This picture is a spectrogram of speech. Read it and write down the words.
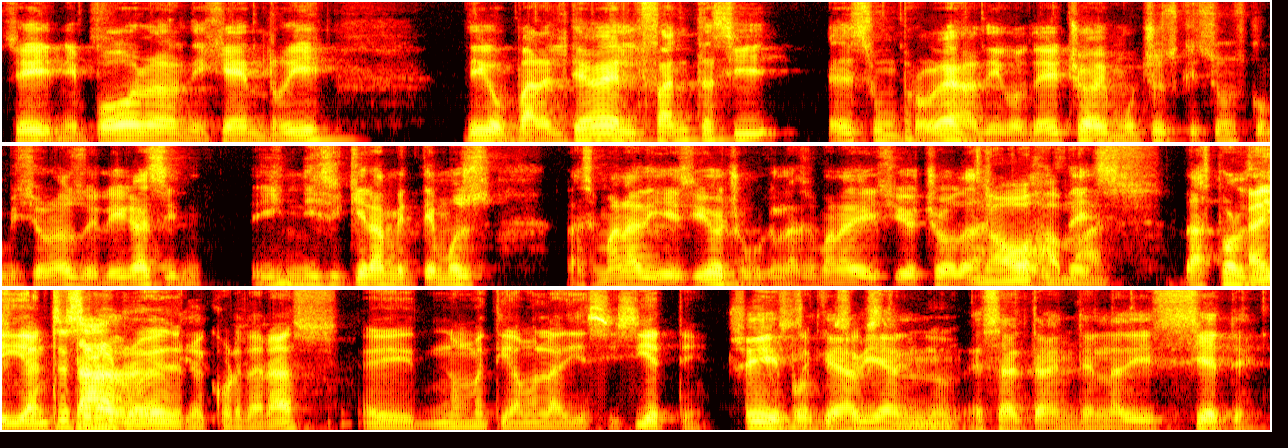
sí, ni Pollard, ni Henry. Digo, para el tema del fantasy, es un problema. Digo, de hecho, hay muchos que son comisionados de ligas y, ni siquiera metemos la semana 18, porque en la semana 18 das no, jamás. Ahí antes era al revés, recordarás, eh, no metíamos la 17. Sí, porque habían, exactamente, en la 17.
